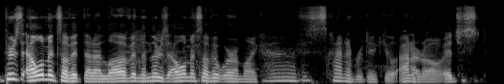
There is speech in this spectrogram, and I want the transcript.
There's elements of it that I love, and then there's elements of it where I'm like, ah, this is kind of ridiculous. I don't know. It just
